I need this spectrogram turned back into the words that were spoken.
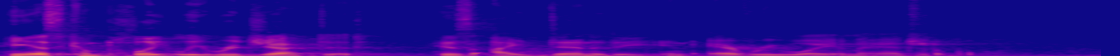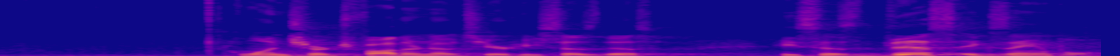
He has completely rejected his identity in every way imaginable. One church father notes here, he says this. He says, This example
